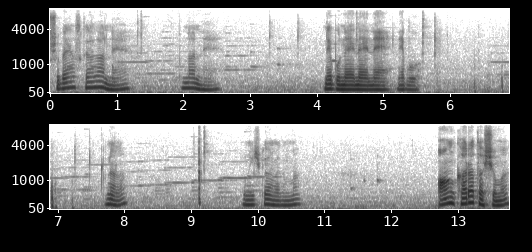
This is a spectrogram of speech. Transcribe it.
Şu beyaz kayalar ne? Bunlar ne? Ne bu ne ne ne ne bu? Bu ne lan? Bunu hiç görmedim ben. Ankara taşı mı?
